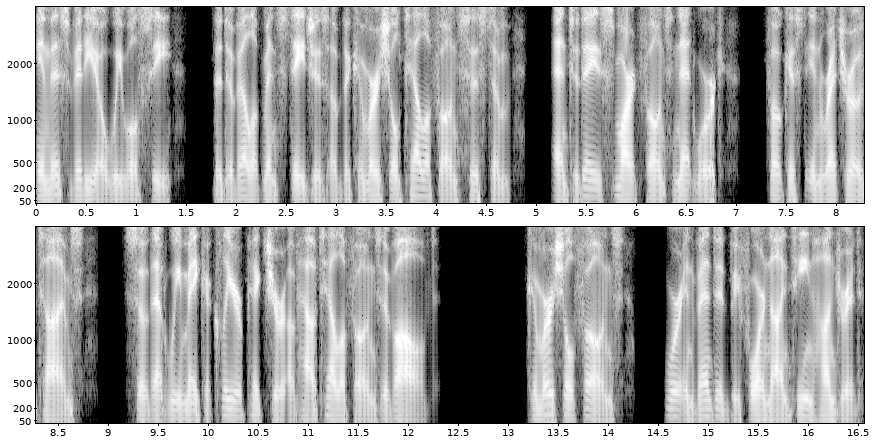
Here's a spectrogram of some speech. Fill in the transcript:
In this video we will see, the development stages of the commercial telephone system, and today's smartphones network, focused in retro times, so that we make a clear picture of how telephones evolved. Commercial phones, were invented before 1900,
